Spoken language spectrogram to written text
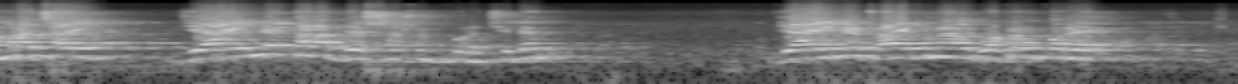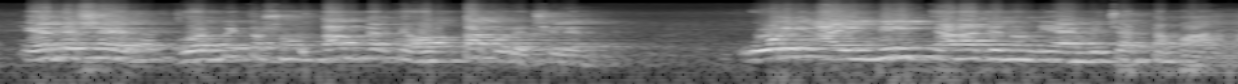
আমরা চাই যে আইনে তারা দেশ শাসন করেছিলেন, যে আইনে ট্রাইব্যুনাল গঠন করে এদেশের গর্বিত সন্তানদেরকে হত্যা করেছিলেন, ওই আইনেই তারা যেন ন্যায় বিচারটা পায়।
